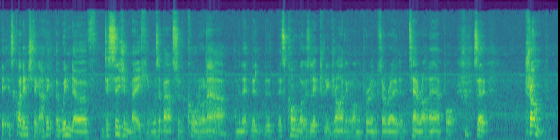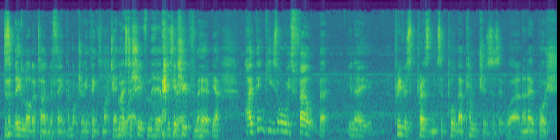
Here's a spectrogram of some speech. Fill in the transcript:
It's quite interesting. I think the window of decision making was about sort of quarter of an hour. I mean, the, the, this convoy was literally driving along the perimeter road in Tehran airport. so Trump doesn't need a lot of time to think. I'm not sure he thinks much anyway. Nice to shoot from the hip, He doesn't it? shoot from the hip, yeah. I think he's always felt that, you know, previous presidents had pulled their punches, as it were, and I know Bush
